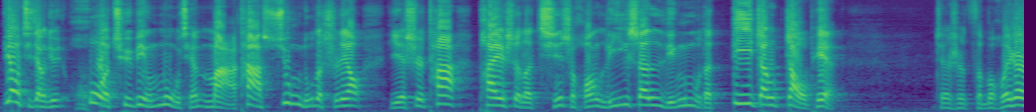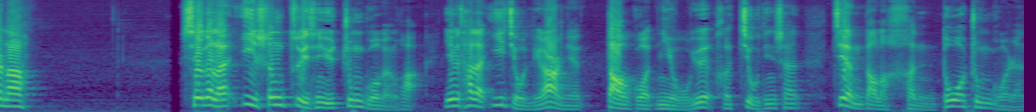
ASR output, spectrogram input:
骠骑将军霍去病墓前马踏匈奴的石雕，也是他拍摄了秦始皇骊山陵墓的第一张照片。这是怎么回事呢？谢格兰一生醉心于中国文化，因为他在1902年到过纽约和旧金山，见到了很多中国人。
